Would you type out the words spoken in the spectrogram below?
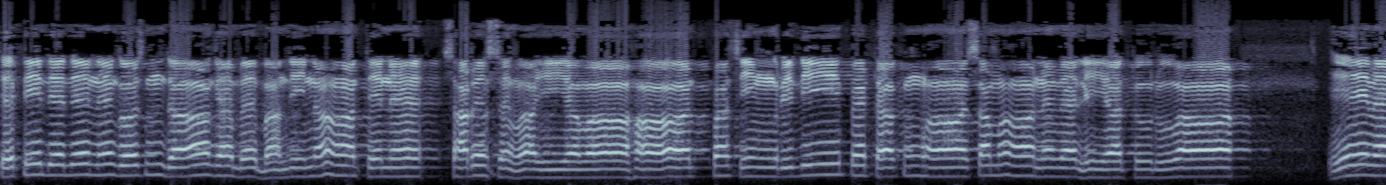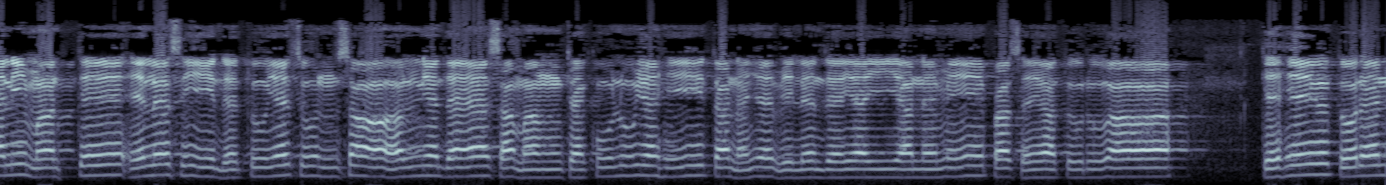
තෙපි දෙදෙන ගොස් දාගැබ බඳිනාතෙන සරසවයියවාහත් පසින් රිදී පැටක් හා සමාන වැලි අතුරුවා. ඒ වැලි මත්තේ එලසීද තුයසුන් සාල්්‍ය දෑ සමං කැකුළුයහි තනය විලඳයයි යන මේ පසයතුරුවා කෙහෙල් තොරණ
